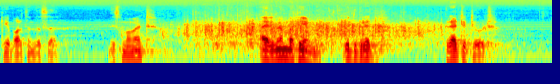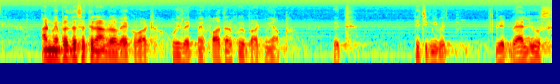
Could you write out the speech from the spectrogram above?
K. Balchandra sir. This moment, I remember him with great gratitude. And my brother Satyanarayana Rao Gaikwad, who is like my father, who brought me up with teaching me with great values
